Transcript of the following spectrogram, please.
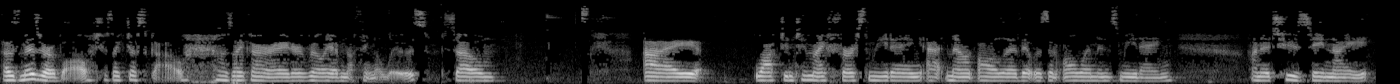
I was miserable. She was like, "Just go." I was like, "All right. I really have nothing to lose." So I walked into my first meeting at Mount Olive. It was an all women's meeting on a Tuesday night,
